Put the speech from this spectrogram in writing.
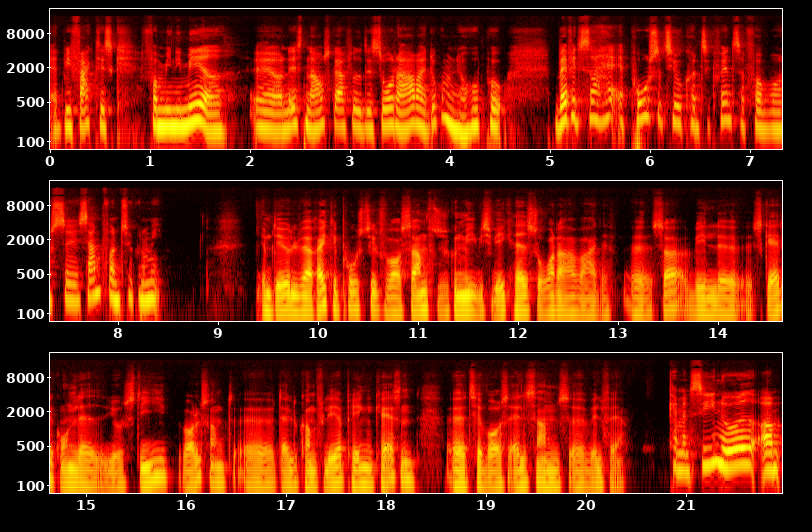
at vi faktisk får minimeret og næsten afskaffet det sorte arbejde, det kunne man jo håbe på. Hvad vil det så have af positive konsekvenser for vores samfundsøkonomi? Jamen det ville være rigtig positivt for vores samfundsøkonomi, hvis vi ikke havde sort arbejde. Øh, så ville øh, skattegrundlaget jo stige voldsomt. Øh, der ville komme flere penge i kassen øh, til vores allesammens øh, velfærd. Kan man sige noget om,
